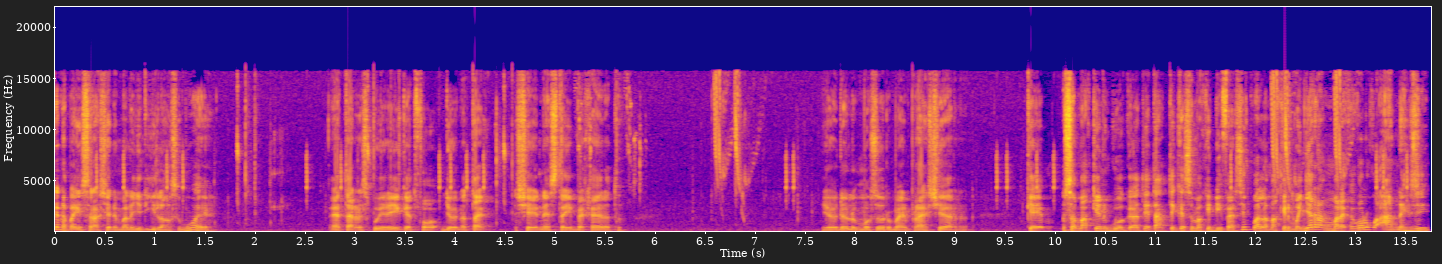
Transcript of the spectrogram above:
Kenapa instruction malah jadi hilang semua ya? Eternal Spirit get for join attack. Shane stay back aja tuh. Ya udah lu mau suruh main pressure. Kayak semakin gua ganti taktiknya semakin defensif malah makin menyerang mereka kok lu kok aneh sih.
